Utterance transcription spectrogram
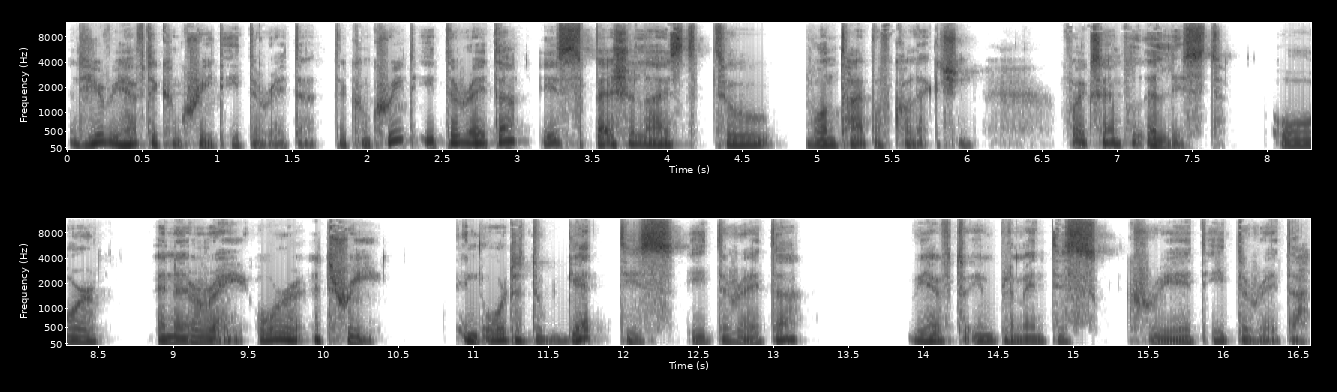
And here we have the concrete iterator. The concrete iterator is specialized to one type of collection. For example, a list or an array or a tree. In order to get this iterator, we have to implement this create iterator.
